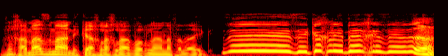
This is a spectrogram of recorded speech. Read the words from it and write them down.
וכמה זמן ייקח לך לעבור לענף הדייג? זה... זה ייקח לי בערך איזה... אה,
